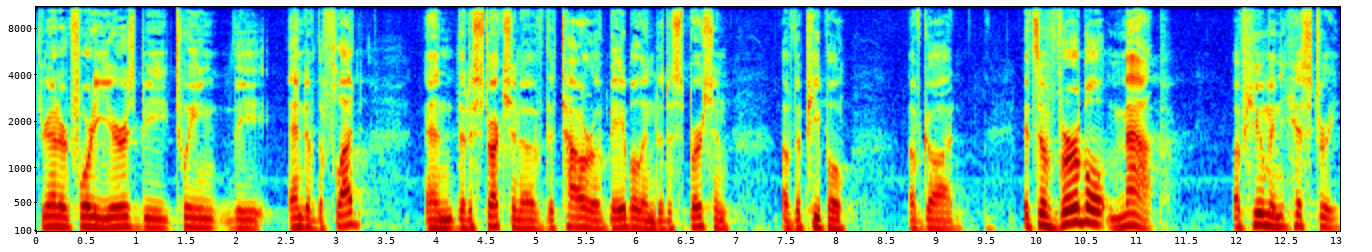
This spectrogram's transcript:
340 years between the end of the flood and the destruction of the Tower of Babel and the dispersion of the people of God. It's a verbal map of human history.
